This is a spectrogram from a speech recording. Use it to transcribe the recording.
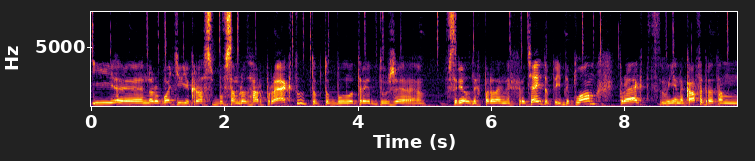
і е, на роботі якраз був сам розгар проекту. Тобто було три дуже серйозних паралельних речей. Тобто і диплом, проект, воєнна кафедра, там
